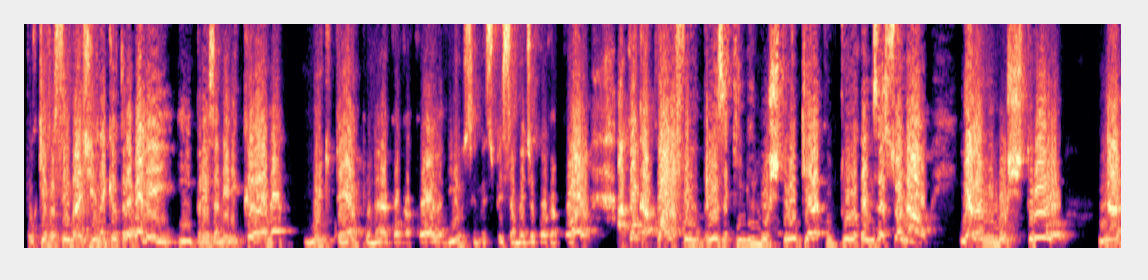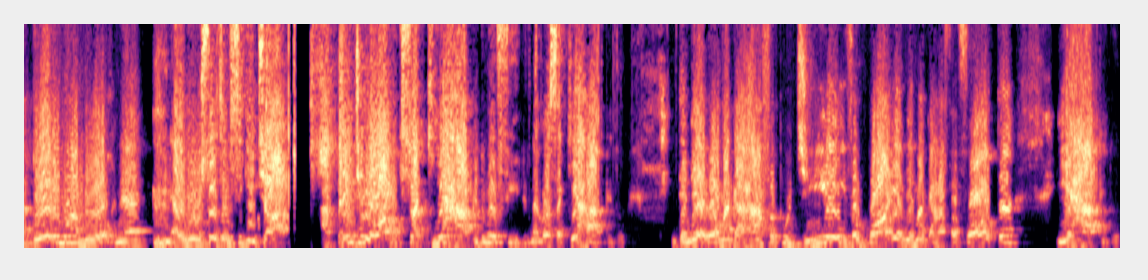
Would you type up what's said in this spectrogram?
Porque você imagina que eu trabalhei em empresa americana muito tempo, né? Coca-Cola, Nielsen, mas especialmente a Coca-Cola. A Coca-Cola foi a empresa que me mostrou que era cultura organizacional. E ela me mostrou na dor e no amor, né? Ela me mostrou dizendo o seguinte, ó, aprende logo que isso aqui é rápido, meu filho. O negócio aqui é rápido. Entendeu? É uma garrafa por dia e vão embora e a mesma garrafa volta e é rápido,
